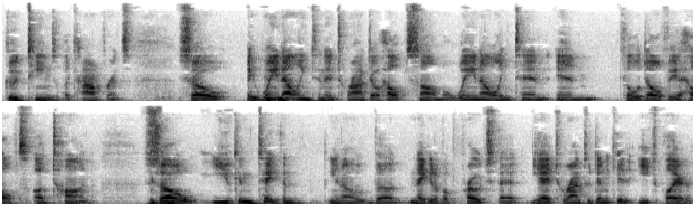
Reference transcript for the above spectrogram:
good teams of the conference. So a Wayne mm-hmm. Ellington in Toronto helped some. A Wayne Ellington in Philadelphia helped a ton. So mm-hmm. you can take the you know the negative approach that yeah Toronto didn't get each player.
